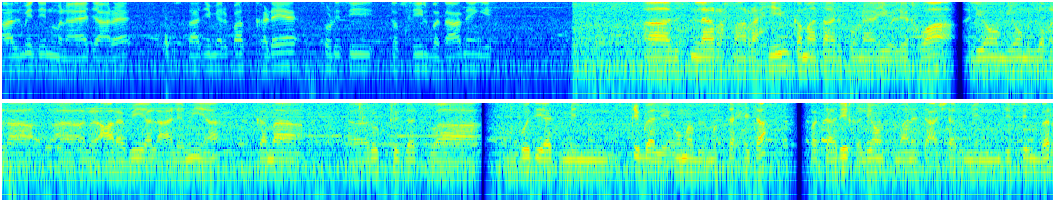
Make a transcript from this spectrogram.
عالمی دن منایا جا رہا ہے۔ استاد جی میرے پاس کھڑے ہیں، تھوڑی سی تفصیل بتا دیں گے۔ بسم الله الرحمن الرحيم. كما تعرفون أيها الإخوة اليوم يوم اللغة الع- العربية العالمية كما آه، ركزت وبدأت من قبل الأمم المتحدة وتاريخ اليوم 18 من ديسمبر.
